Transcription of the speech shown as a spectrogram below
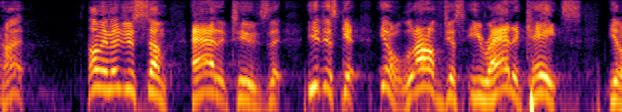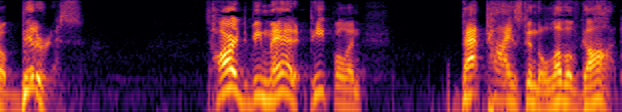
Right? I mean, there's just some attitudes that you just get, you know, love just eradicates you know, bitterness. It's hard to be mad at people and baptized in the love of God.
